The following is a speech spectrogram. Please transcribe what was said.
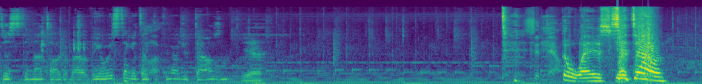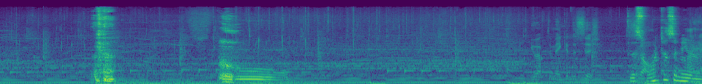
just did not talk about. They always think it's like 300,000. Yeah. Sit down. The way is Sit down! You have to make a decision. This So, one doesn't even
